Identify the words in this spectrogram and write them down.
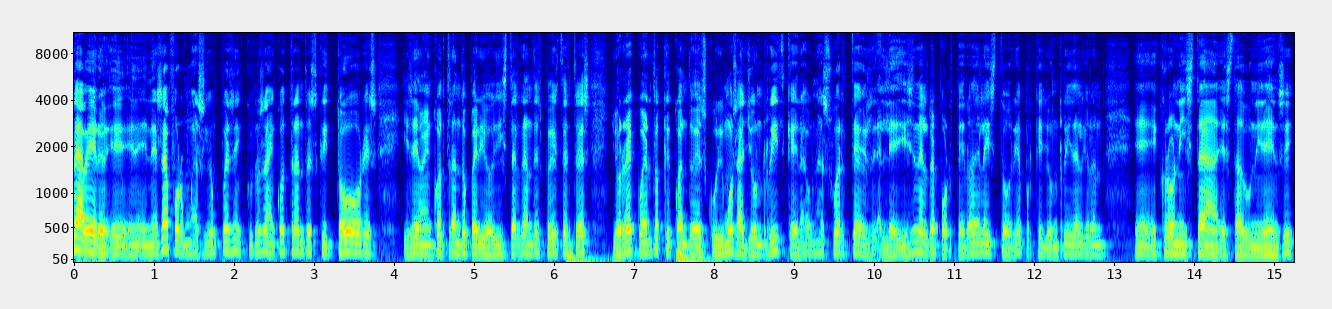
a ver, eh, en, esa formación, pues, en que uno se va encontrando escritores y se va encontrando periodistas, grandes periodistas. Entonces, yo recuerdo que cuando descubrimos a John Reed, que era una suerte, le dicen el reportero de la historia, porque John Reed, el gran eh, cronista estadounidense,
